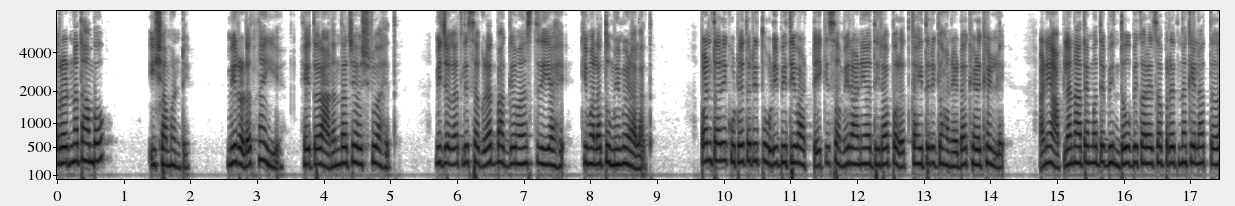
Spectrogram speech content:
रडणं थांबव. ईशा म्हणते मी रडत नाही आहे हे तर आनंदाचे अश्रू आहेत. मी जगातली सगळ्यात भाग्यवान स्त्री आहे की मला तुम्ही मिळालात. पण तरी कुठेतरी थोडी भीती वाटते की समीर आणि अधिरा परत काहीतरी घाणेरडा खेळ खेळले. आणि आपल्या नात्यामध्ये भिंत उभी करायचा प्रयत्न केला तर?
